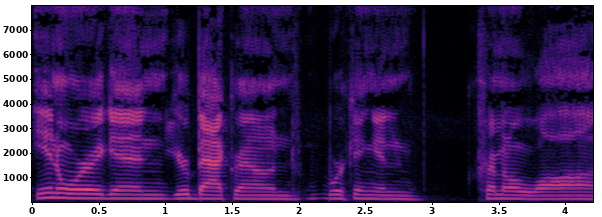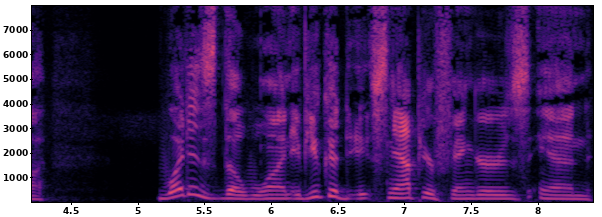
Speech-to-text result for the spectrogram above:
in Oregon, your background working in criminal law, what is the one, if you could snap your fingers and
